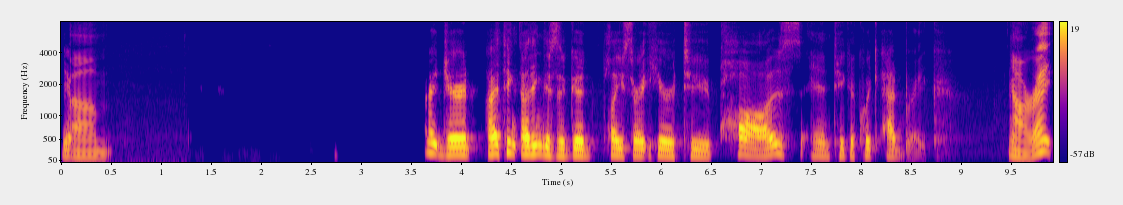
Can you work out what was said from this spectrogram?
Yep. Um, All right, Jared. I think I think this is a good place right here to pause and take a quick ad break. All right.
